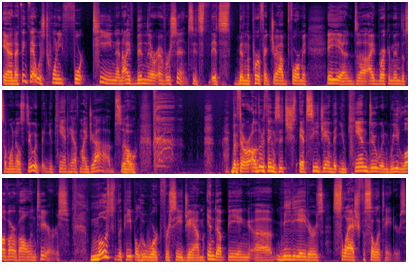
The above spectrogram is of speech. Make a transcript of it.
and I think that was 2014, and I've been there ever since. It's, it's been the perfect job for me, and uh, I'd recommend that someone else do it, but you can't have my job. So. But there are other things at, CJAM that you can do, and we love our volunteers. Most of the people who work for CJAM end up being uh, mediators slash facilitators.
